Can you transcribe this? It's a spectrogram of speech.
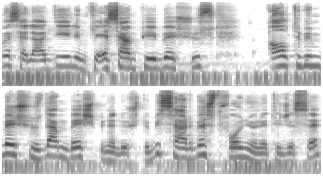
Mesela diyelim ki S&P 500 6500'den 5000'e düştü. Bir serbest fon yöneticisi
